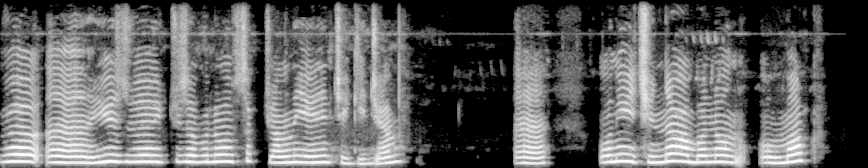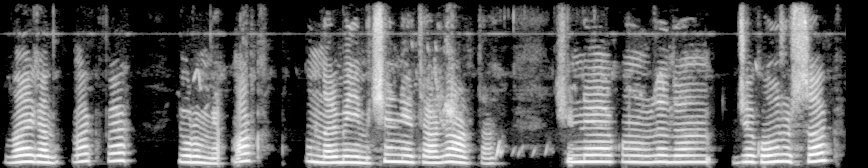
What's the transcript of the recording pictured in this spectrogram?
Ve e, 100 ve 300 abone olsak canlı yayın çekeceğim. E, onun için de abone ol olmak, like atmak ve yorum yapmak. Bunlar benim için yeterli artar. Şimdi konumuza dönecek olursak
